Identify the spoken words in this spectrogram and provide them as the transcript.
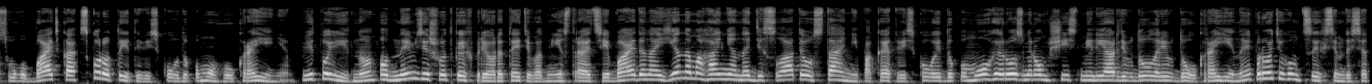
свого батька скоротити військову допомогу Україні. Відповідно, одним зі швидких пріоритетів адміністрації Байдена є намагання надіслати останній пакет військової допомоги розміром 6 мільярдів доларів до України протягом цих 70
